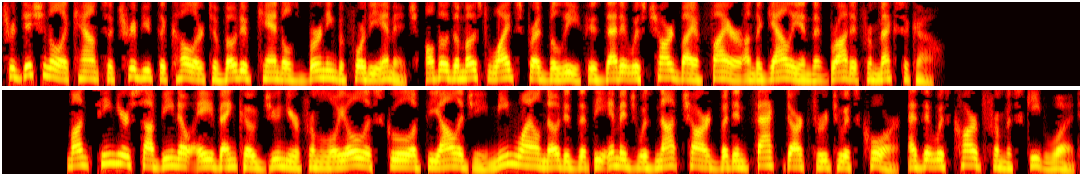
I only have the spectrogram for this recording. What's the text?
Traditional accounts attribute the color to votive candles burning before the image, although the most widespread belief is that it was charred by a fire on the galleon that brought it from Mexico. Monsignor Sabino A. Vengco Jr. from Loyola School of Theology meanwhile noted that the image was not charred but in fact dark through to its core, as it was carved from mesquite wood.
